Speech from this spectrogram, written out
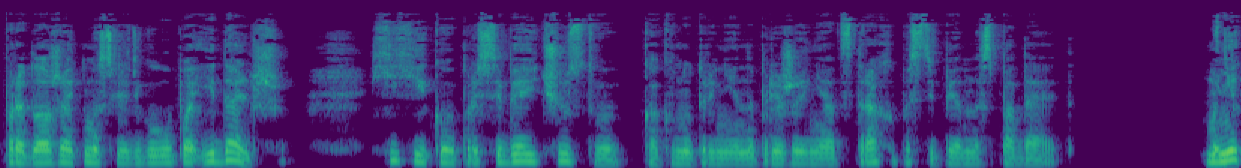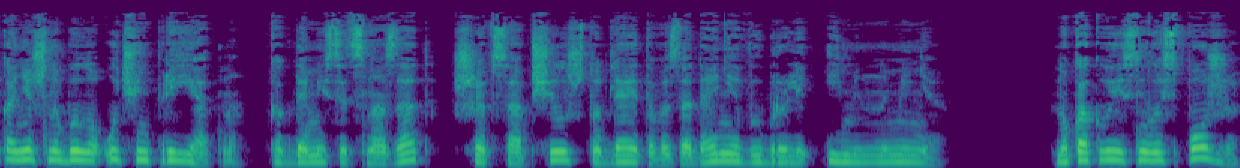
продолжать мыслить глупо и дальше. Хихикаю про себя и чувствую, как внутреннее напряжение от страха постепенно спадает. Мне, конечно, было очень приятно, когда месяц назад шеф сообщил, что для этого задания выбрали именно меня. Но, как выяснилось позже,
